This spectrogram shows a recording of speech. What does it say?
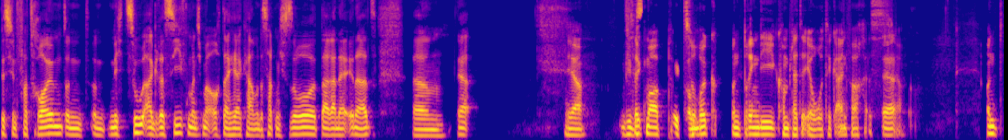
bisschen verträumt und, und nicht zu aggressiv manchmal auch daherkam. Und das hat mich so daran erinnert. Ähm, ja. Ja. Wie gekommen? zurück und bring die komplette Erotik einfach. Ist, Ja. ja. Und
